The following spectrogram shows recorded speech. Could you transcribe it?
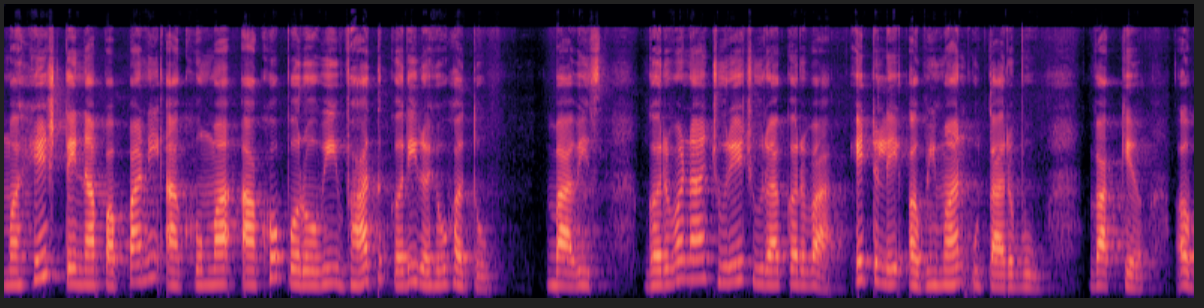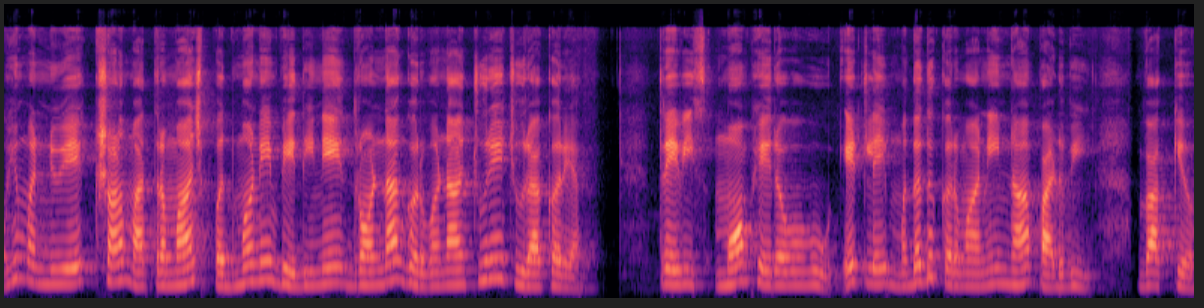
મહેશ તેના પપ્પાની આંખોમાં આંખો પરોવી વાત કરી રહ્યો હતો. બાવીસ. ગર્વના ચૂરેચૂરા કરવા એટલે અભિમાન ઉતારવું. વાક્ય, અભિમન્યુએ ક્ષણ માત્રમાં જ પદ્મને ભેદીને દ્રોણના ગર્વના ચૂરેચૂરા કર્યા. ત્રેવીસ મોં ફેરવવું એટલે મદદ કરવાની ના પાડવી. વાક્ય,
